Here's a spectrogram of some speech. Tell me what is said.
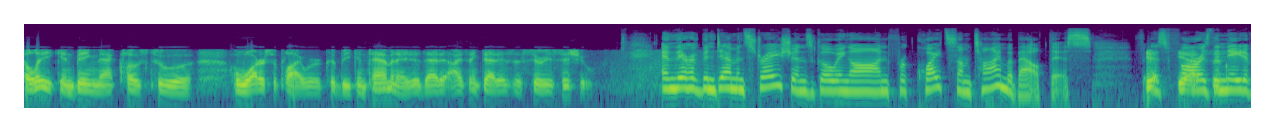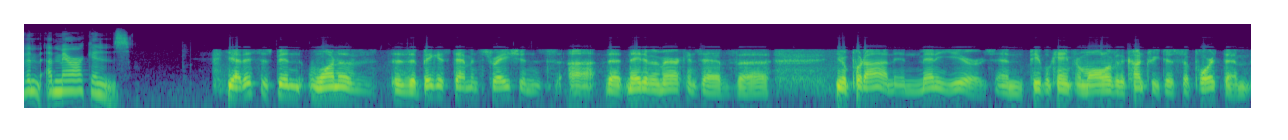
to leak, and being that close to a, a water supply where it could be contaminated, that I think that is a serious issue. And there have been demonstrations going on for quite some time about this, as far as the Native Americans. Yeah, this has been one of the biggest demonstrations uh, that Native Americans have. Uh, you know, put on in many years, and people came from all over the country to support them.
